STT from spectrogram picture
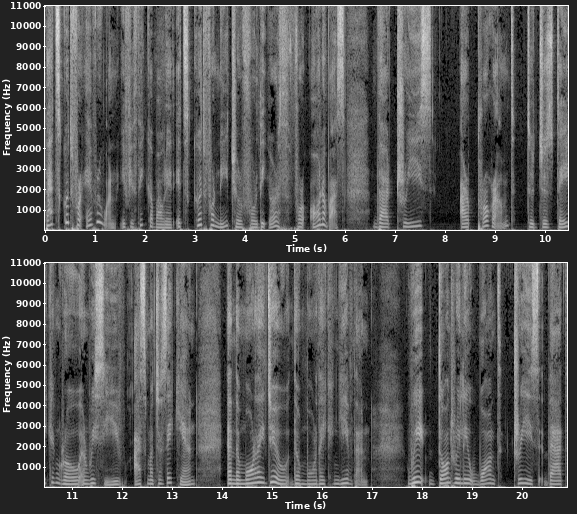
that's good for everyone if you think about it. It's good for nature for the earth for all of us that trees are programmed to just take and grow and receive as much as they can and the more they do the more they can give then we don't really want trees that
